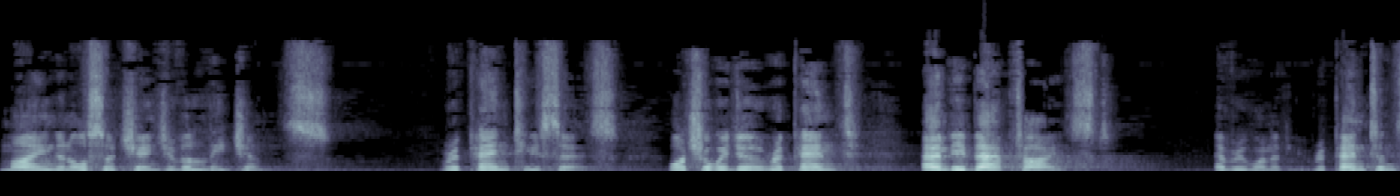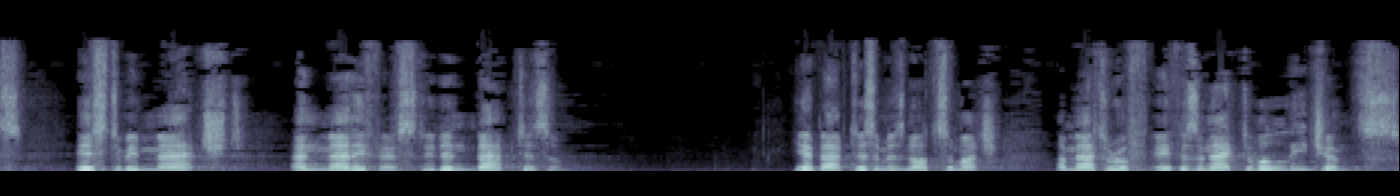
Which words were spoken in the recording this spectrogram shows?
mind and also a change of allegiance. Repent, he says. What shall we do? Repent and be baptized, every one of you. Repentance is to be matched and manifested in baptism. Here, baptism is not so much a matter of faith as an act of allegiance.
